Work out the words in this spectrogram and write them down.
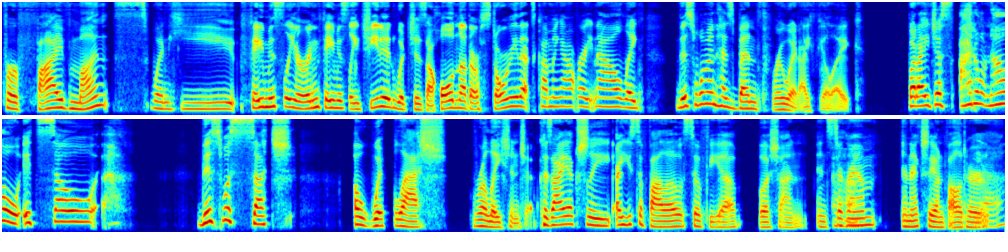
for five months when he famously or infamously cheated, which is a whole nother story that's coming out right now. Like this woman has been through it, I feel like. But I just, I don't know. It's so, this was such a whiplash relationship. Cause I actually, I used to follow Sophia Bush on Instagram and I actually unfollowed her Yeah.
